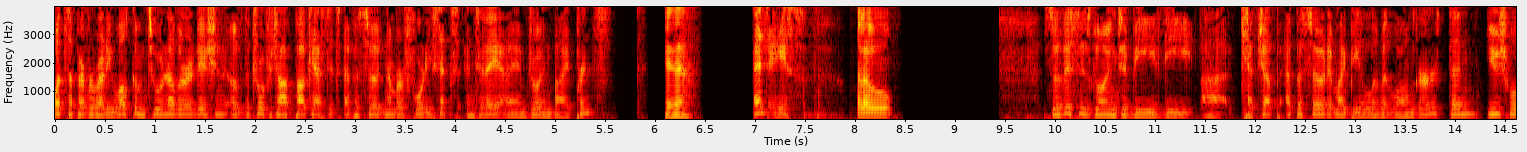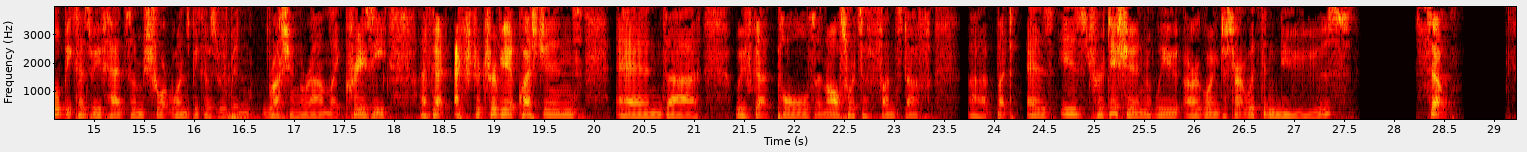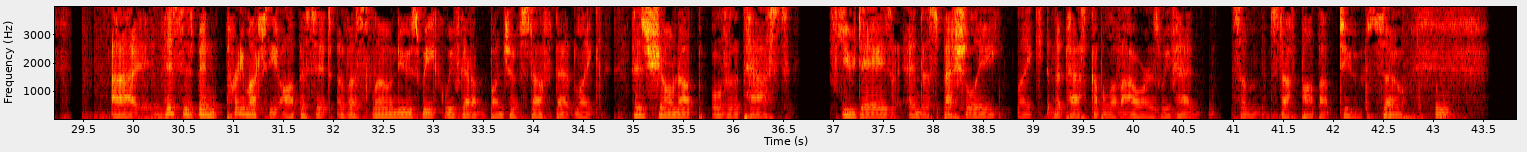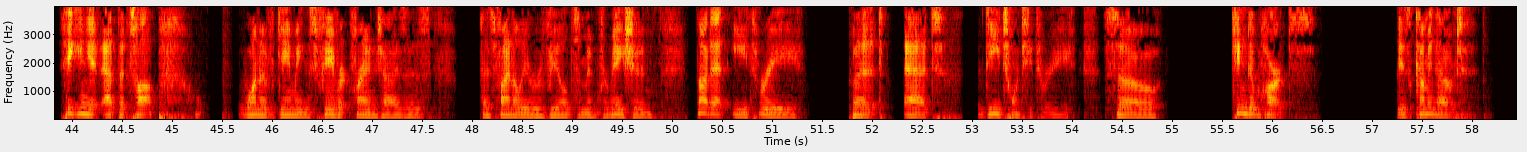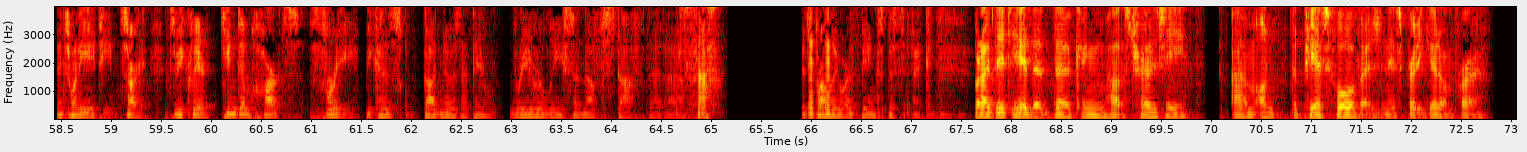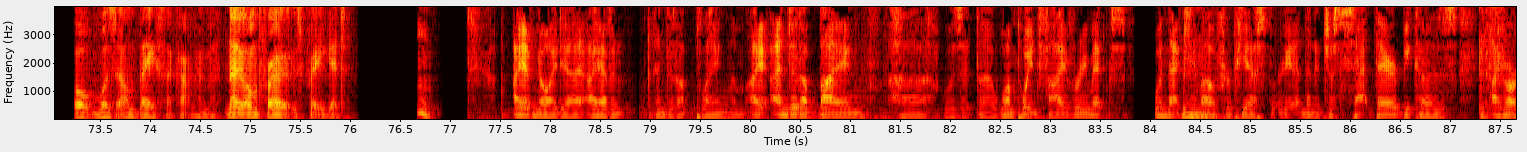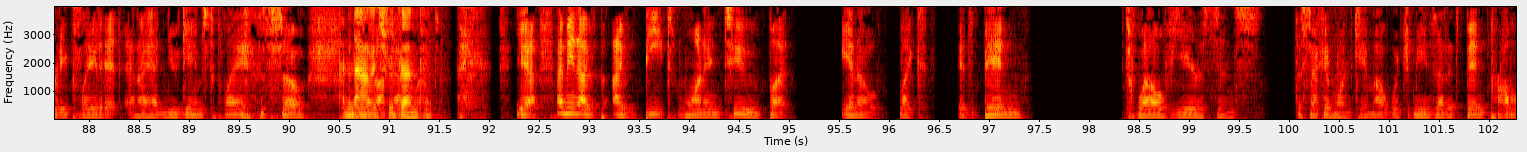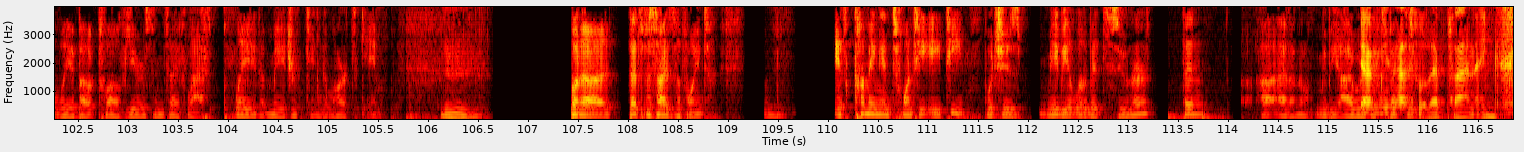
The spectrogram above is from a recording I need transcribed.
What's up, everybody? Welcome to another edition of the Trophy Talk podcast. It's episode number 46, and today I am joined by Prince Hey there. and Ace. Hello. So, this is going to be the uh, catch up episode. It might be a little bit longer than usual because we've had some short ones because we've been rushing around like crazy. I've got extra trivia questions and uh, we've got polls and all sorts of fun stuff. Uh, but as is tradition, we are going to start with the news. So, uh, this has been pretty much the opposite of a slow news week. We've got a bunch of stuff that like has shown up over the past few days, and especially like in the past couple of hours, we've had some stuff pop up too. So, taking it at the top, one of gaming's favorite franchises has finally revealed some information, not at E3, but at D23. So, Kingdom Hearts is coming out in 2018. Sorry, to be clear, Kingdom Hearts 3, because God knows that they re release enough stuff that uh, it's probably worth being specific. But I did hear that the Kingdom Hearts trilogy um, on the PS4 version is pretty good on Pro. Or was it on base? I can't remember. No, on Pro it was pretty good. I have no idea. I haven't ended up playing them. I ended up buying, uh, was it the 1.5 remix when that came out for PS3, and then it just sat there because I'd already played it and I had new games to play. so And now it's it's got back redundant. Yeah, I mean, I've I've beat one and two, but you know, like it's been twelve years since the second one came out, which means that it's been probably about twelve years since I've last played a major Kingdom Hearts game. Hmm. But uh, that's besides the point. It's coming in 2018, which is maybe a little bit sooner than uh, I don't know. Maybe I would Yeah, I have mean, that's what they're planning.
